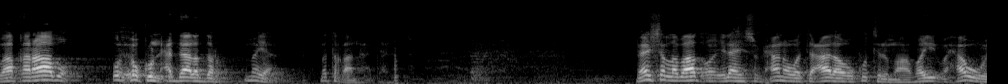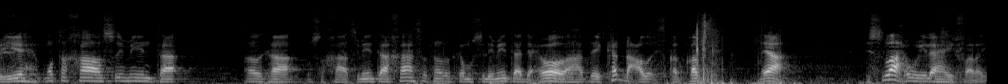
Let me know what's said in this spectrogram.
Waa qaraabo u xukun cadaalad daro maya ma taqaano cadaalad. Meesha labaad oo ilaahay subxaanaه wa tacaala uu ku tilmaamay waxaa weeye mutakhaasimiinta dadka mutakhaasimiinta khaasatan dadka muslimiinta dhexdooda hadday ka dhacdo isqabqabsi ya islaax uu ilaahay faray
